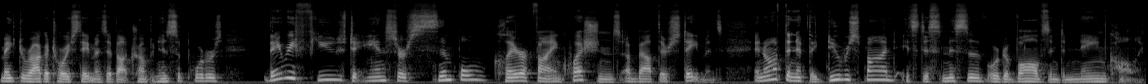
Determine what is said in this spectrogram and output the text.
make derogatory statements about Trump and his supporters, they refuse to answer simple, clarifying questions about their statements. And often, if they do respond, it's dismissive or devolves into name calling.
